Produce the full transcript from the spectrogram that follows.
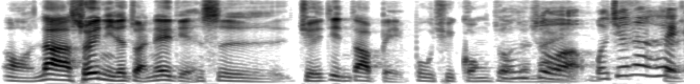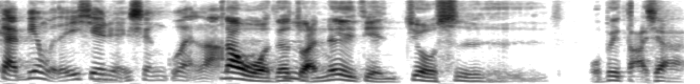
哦，那所以你的转捩点是决定到北部去工作的工作，我觉得会改变我的一些人生观啦。那我的转捩点就是我被打下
